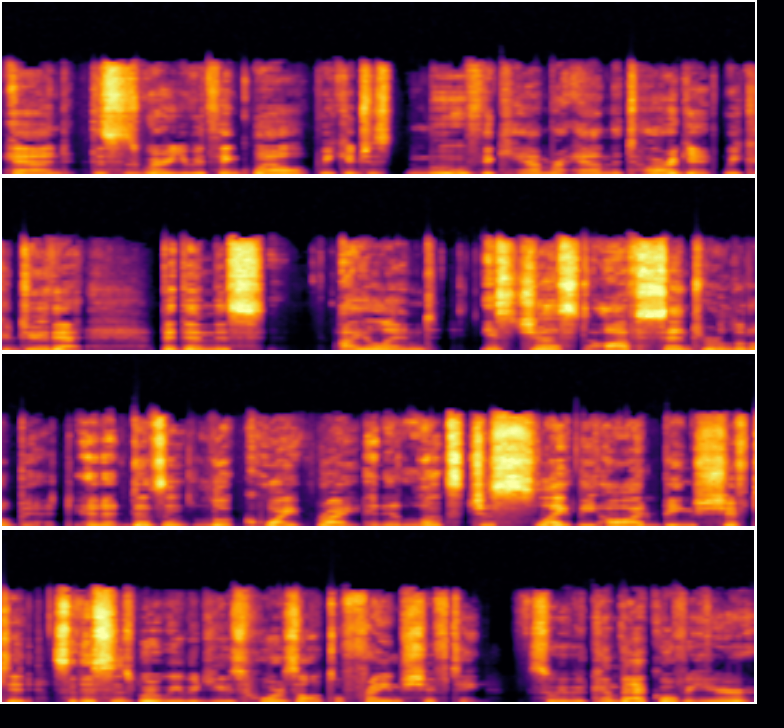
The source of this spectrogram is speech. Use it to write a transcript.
And this is where you would think, well, we could just move the camera and the target. We could do that. But then this island is just off center a little bit and it doesn't look quite right. And it looks just slightly odd being shifted. So this is where we would use horizontal frame shifting. So we would come back over here,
